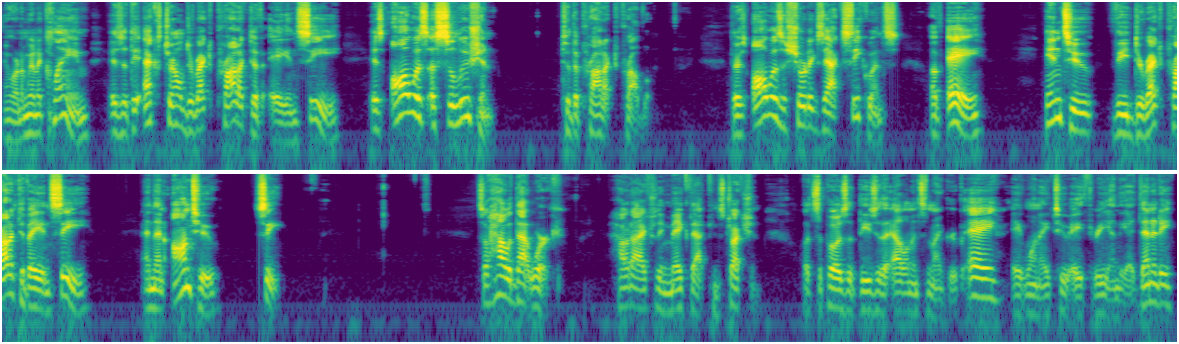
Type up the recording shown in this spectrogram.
And what I'm going to claim is that the external direct product of A and C is always a solution to the product problem. There's always a short exact sequence of A into the direct product of A and C, and then onto C. So how would that work? How would I actually make that construction? Let's suppose that these are the elements in my group A, A1, A2, A3, and the identity.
